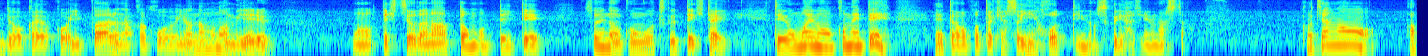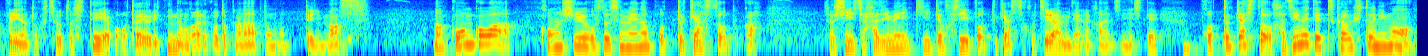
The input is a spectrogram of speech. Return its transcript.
業界をこういっぱいある中こういろんなものを見れるものって必要だなと思っていてそういうのを今後作っていきたいっていう思いも込めて、えーと、ポッドキャストインフォっていうのを作り始めました。こちらのアプリの特徴としてやっぱお便り機能があることかなと思っています、まあ、今後は今週おすすめのポッドキャストとか初心者初めに聞いてほしいポッドキャストこちらみたいな感じにしてポッドキャストを初めて使う人にも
